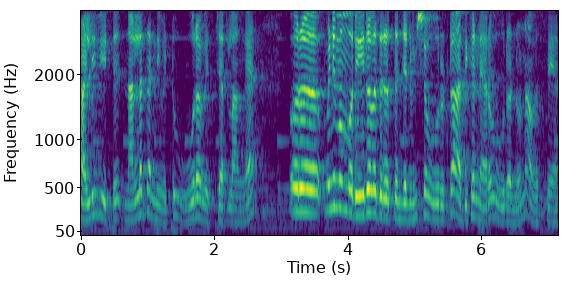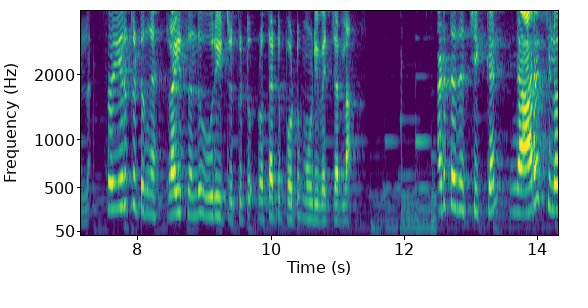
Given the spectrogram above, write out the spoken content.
கழுவிட்டு நல்ல தண்ணி விட்டு ஊற வச்சிடலாங்க ஒரு மினிமம் ஒரு இருபது இருபத்தஞ்சி நிமிஷம் ஊறட்டும். அதிக நேரம் ஊறணும்னு அவசியம் இல்லை. ஸோ இருக்கட்டுங்க. ரைஸ் வந்து ஊறிட்டு இருக்கட்டும். ஒரு தட்டு போட்டு மூடி வச்சிடலாம் அடுத்தது சிக்கன் இங்கே அரை கிலோ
